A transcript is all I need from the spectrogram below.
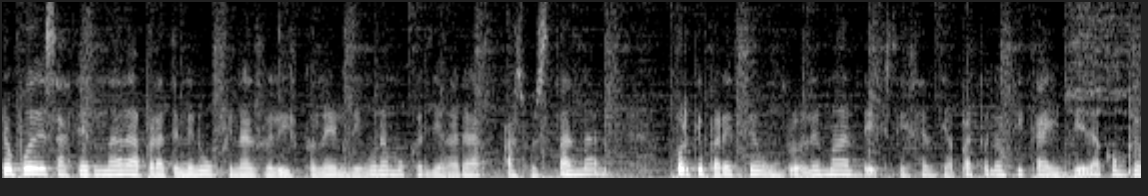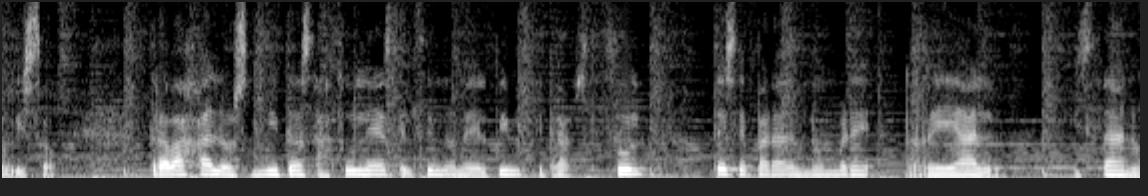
No puedes hacer nada para tener un final feliz con él. Ninguna mujer llegará a su estándar porque parece un problema de exigencia patológica y vida compromiso. Trabaja los mitos azules, el síndrome del príncipe azul te separa de un hombre real y sano.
